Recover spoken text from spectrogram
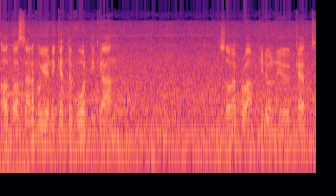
Hát aztán le fog jönni kettő vortikán. Szóval megpróbálom kilőni őket.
